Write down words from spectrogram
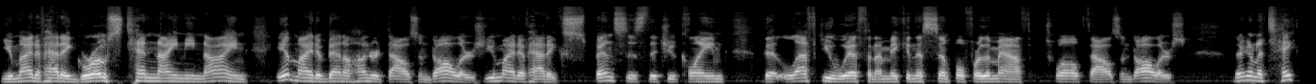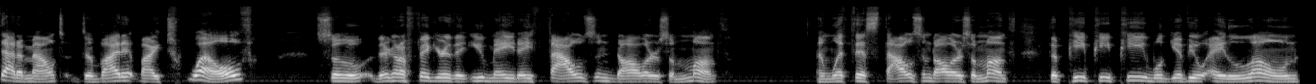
you might have had a gross 1099, it might have been $100,000. You might have had expenses that you claimed that left you with, and I'm making this simple for the math, $12,000. They're going to take that amount, divide it by 12. So they're going to figure that you made a $1,000 a month and with this $1,000 a month, the PPP will give you a loan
